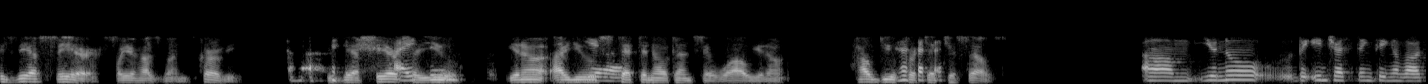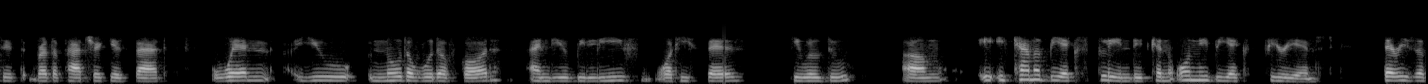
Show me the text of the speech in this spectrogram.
Is there fear for your husband, Kirby? There fear for you? You know, are you Yeah. stepping out and say, wow, you know, how do you protect yourself? Um, you know, the interesting thing about it, Brother Patrick, is that when you know the Word of God and you believe what He says He will do, um, it, it cannot be explained. It can only be experienced. There is a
